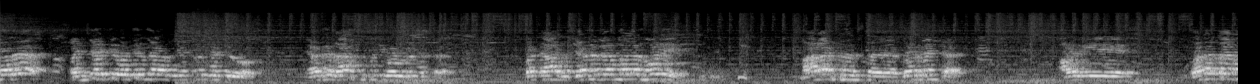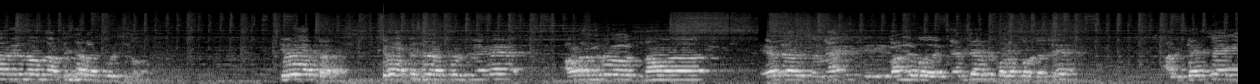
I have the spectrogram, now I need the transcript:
ಎರಡು ಪಂಚಾಯತಿ ವತಿಯಿಂದ ಅವ್ರು ಲೆಟರ್ ಕೊಟ್ಟಿರು. ರಾಷ್ಟ್ರಪತಿ ರಾಷ್ಟ್ರಪತಿಗಳು ಬಂದಿರ್ತ ಬಟ್ ಆ ಜನ ಬೆಂಬಲ ನೋಡಿ ಮಹಾರಾಷ್ಟ್ರ ಗೌರ್ಮೆಂಟ್ ಅವರಿಗೆ ವನತಾಣದಿಂದ ಒಂದು ಆಫೀಸರ್ ಹತ್ಕೊಳ್ತಿದ್ರು ಶಿವ ಅಂತ ಶಿವ ಆಫೀಸರ್ ಹಚ್ಚಿಬಿಡ್ತಿದಾಗ ಅವರಂದ್ರು ನಾವು ಎರಡು ಬಂದು ಚರ್ಚೆ ಆಯ್ತು ಕೊಲ್ಲಾಪುರದಲ್ಲಿ ಅದು ಹೆಚ್ಚಾಗಿ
